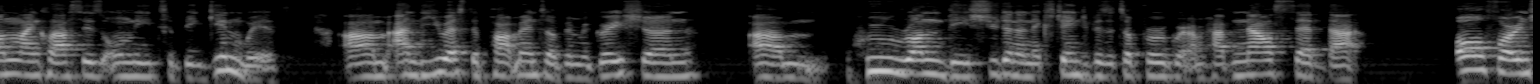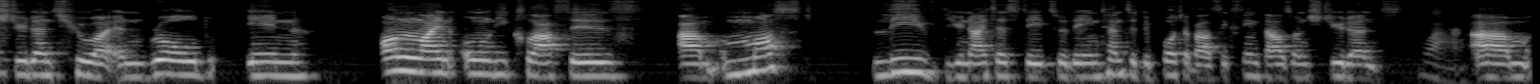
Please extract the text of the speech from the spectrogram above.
online classes only to begin with. Um, and the US Department of Immigration um, who run the student and exchange visitor program have now said that all foreign students who are enrolled in online only classes um, must leave the United States. So they intend to deport about 16,000 students. Wow. Um,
